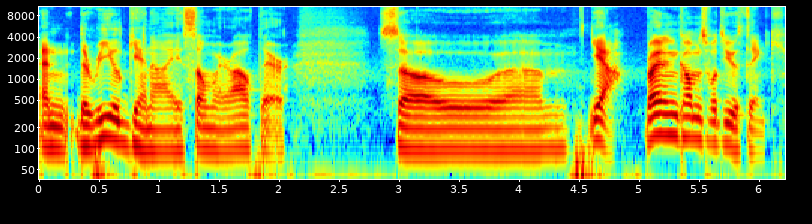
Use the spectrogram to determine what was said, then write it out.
And the real Gennai is somewhere out there. So um, yeah, write in the comments what you think.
